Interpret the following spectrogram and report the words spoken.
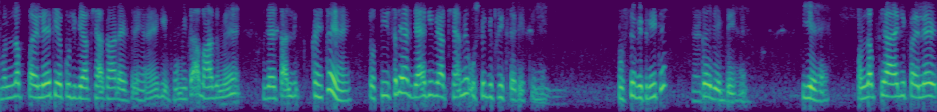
मतलब पहले के कुछ व्याख्याकार ऐसे हैं कि भूमिका भाग में जैसा कहते हैं तो तीसरे अध्याय की व्याख्या में उससे विपरीत कह देते हैं। उससे विपरीत कह देते हैं। ये है। मतलब क्या है कि पहले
